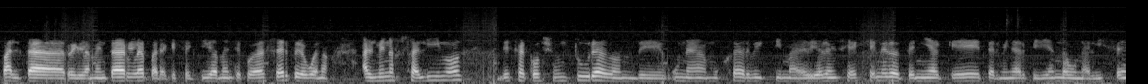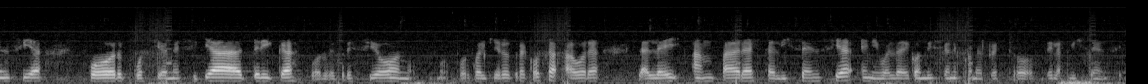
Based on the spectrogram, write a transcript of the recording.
falta reglamentarla para que efectivamente pueda ser, pero bueno, al menos salimos de esa coyuntura donde una mujer víctima de violencia de género tenía que terminar pidiendo una licencia por cuestiones psiquiátricas, por depresión por cualquier otra cosa. Ahora la ley ampara esta licencia en igualdad de condiciones con el resto de las licencias.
